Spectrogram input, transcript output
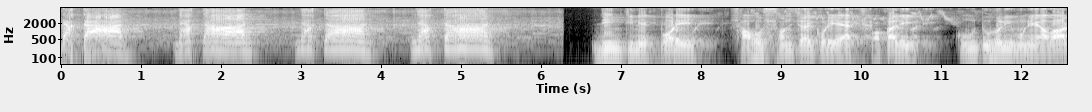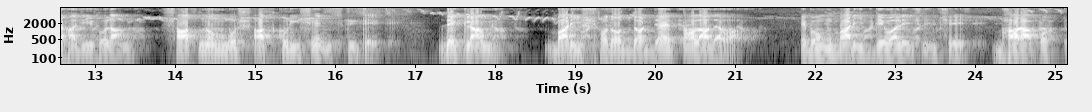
ডাক্তার! ডাক্তার! Doctor doctor. দিন তিনেক পরে সাহস সঞ্চয় করে এক সকালে কৌতূহলী মনে আবার হাজির হলাম সাত নম্বর সাতকড়ি সেন স্ট্রিটে। দেখলাম বাড়ির সদর দরজায় তালা দেওয়া এবং বাড়ির দেওয়ালে ঝুলছে ভাড়াপত্র।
